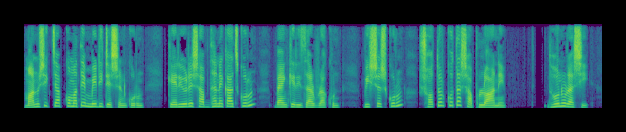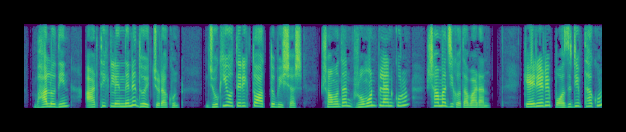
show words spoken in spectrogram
মানসিক চাপ কমাতে মেডিটেশন করুন। ক্যারিয়ারে সাবধানে কাজ করুন, ব্যাংকে রিজার্ভ রাখুন। বিশ্বাস করুন, সতর্কতা সাফল্য আনে। ধনুরাশি, ভালো দিন, আর্থিক লেনদেনে ধৈর্য রাখুন। ঝুঁকি অতিরিক্ত আত্মবিশ্বাস, সমাধান ভ্রমণ প্ল্যান করুন, সামাজিকতা বাড়ান। ক্যারিয়ারে পজিটিভ থাকুন,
